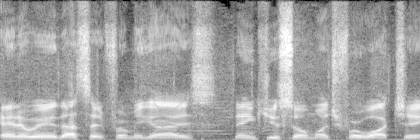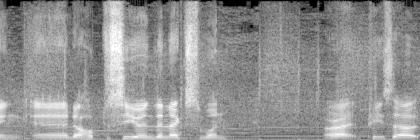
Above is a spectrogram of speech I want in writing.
Anyway, that's it for me guys. Thank you so much for watching and I hope to see you in the next one. Alright, peace out.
